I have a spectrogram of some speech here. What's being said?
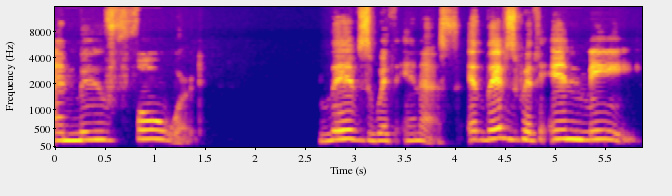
and move forward lives within us. It lives within me.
